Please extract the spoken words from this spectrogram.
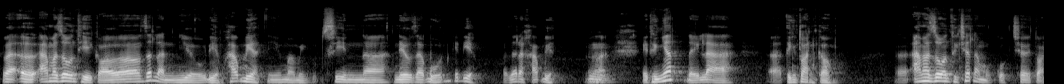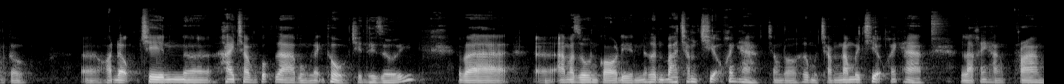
và ở Amazon thì có rất là nhiều điểm khác biệt nhưng mà mình cũng xin uh, nêu ra bốn cái điểm và rất là khác biệt ừ. cái thứ nhất đấy là uh, tính toàn cầu uh, Amazon thực chất là một cuộc chơi toàn cầu hoạt động trên uh, ờ, 200 quốc gia vùng lãnh thổ trên thế giới và uh, Amazon có đến hơn 300 triệu khách hàng trong đó hơn 150 triệu khách hàng là khách hàng Prime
